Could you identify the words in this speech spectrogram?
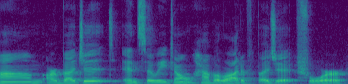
um, our budget. And so we don't have a lot of budget for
